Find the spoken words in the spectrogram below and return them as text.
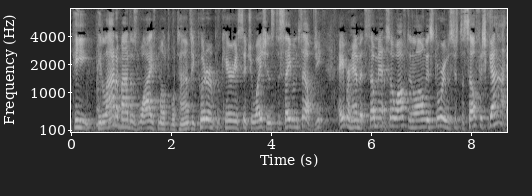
he, he lied about his wife multiple times. He put her in precarious situations to save himself. Abraham, so, so often along his story, was just a selfish guy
